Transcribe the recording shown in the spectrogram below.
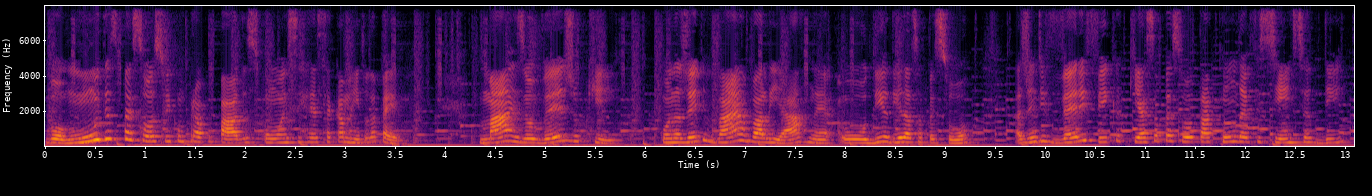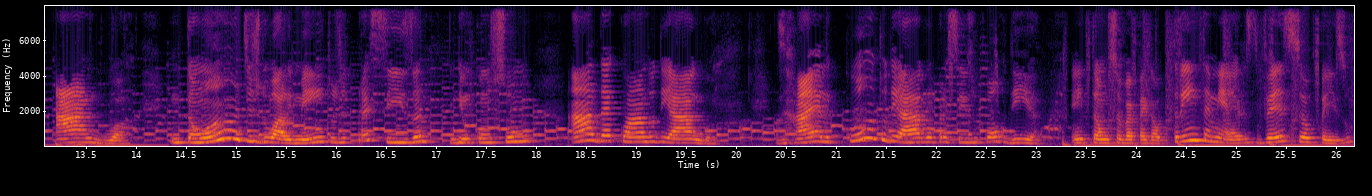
Bom, muitas pessoas ficam preocupadas com esse ressecamento da pele, mas eu vejo que quando a gente vai avaliar né, o dia a dia dessa pessoa, a gente verifica que essa pessoa está com deficiência de água. Então, antes do alimento, a gente precisa de um consumo adequado de água. Israel, quanto de água eu preciso por dia? Então você vai pegar o 30 ml vezes seu peso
